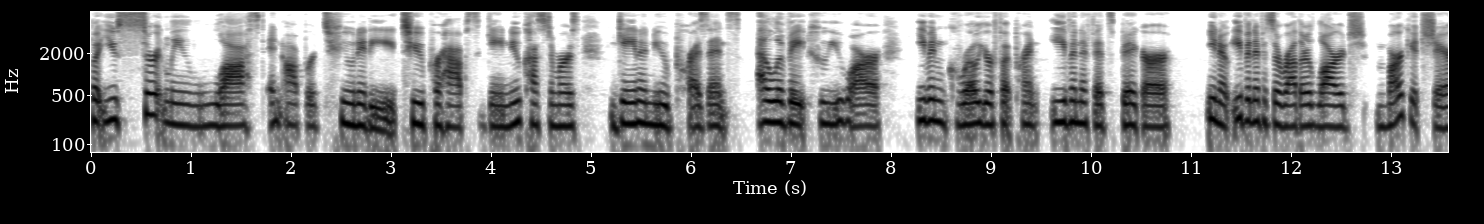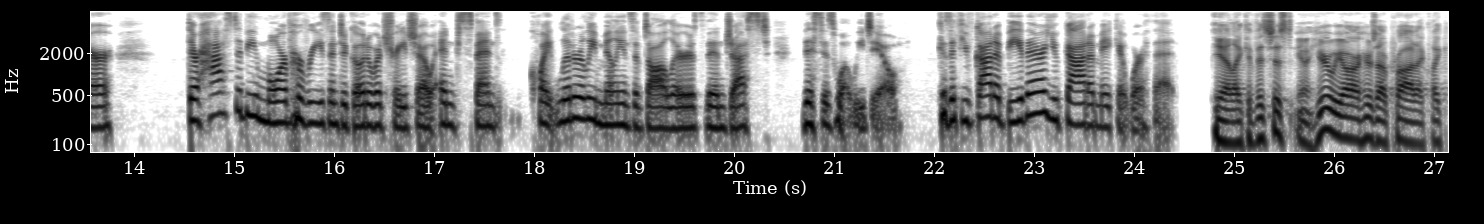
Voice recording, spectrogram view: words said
but you certainly lost an opportunity to perhaps gain new customers, gain a new presence, elevate who you are, even grow your footprint even if it's bigger you know, even if it's a rather large market share, there has to be more of a reason to go to a trade show and spend quite literally millions of dollars than just this is what we do. Because if you've got to be there, you've got to make it worth it. Yeah, like if it's just, you know, here we are, here's our product. Like,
